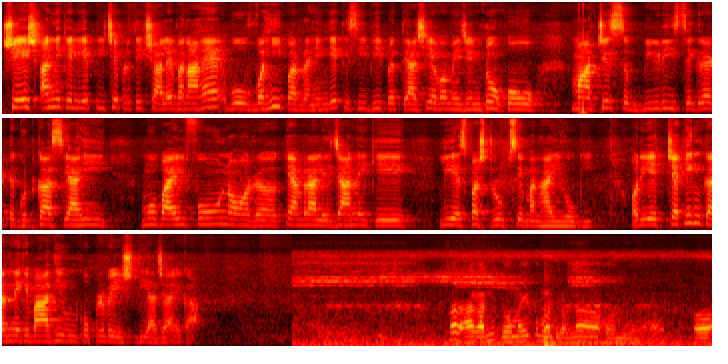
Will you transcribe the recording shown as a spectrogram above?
शेष अन्य के लिए पीछे प्रतीक्षालय बना है, वो वहीं पर रहेंगे। किसी भी प्रत्याशी एवं एजेंटों को माचिस, बीड़ी, सिगरेट, गुटखा, स्याही, मोबाइल फ़ोन और कैमरा ले जाने के लिए स्पष्ट रूप से मनाही होगी और ये चेकिंग करने के बाद ही उनको प्रवेश दिया जाएगा। सर, आगामी दो मई को मतगणना होनी है। और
